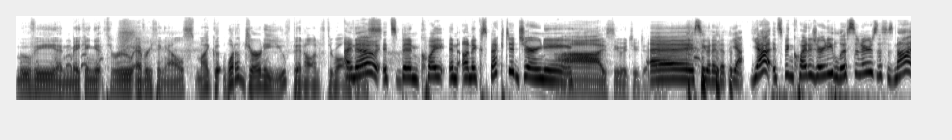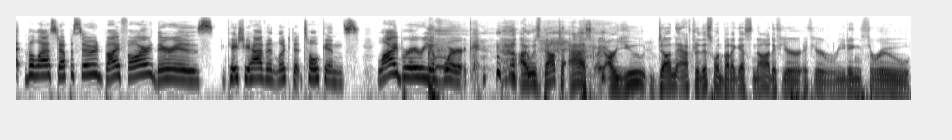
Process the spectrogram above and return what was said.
movie and making it through everything else. My good, what a journey you've been on through all. I know. this. It's been quite an unexpected journey. Ah, I see what you did. there. I see what I did. Yeah. Yeah, it's been quite a journey. Listeners, this is not the last episode by far. There is, in case you haven't looked at Tolkien's library of work. I was about to ask, are you done after this one? But I guess not. If you're if you're reading through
